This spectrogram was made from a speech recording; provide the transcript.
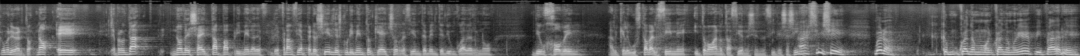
¿Cómo libro abierto? No, eh, le pregunta, no de esa etapa primera de, de Francia, pero sí el descubrimiento que ha hecho recientemente de un cuaderno de un joven al que le gustaba el cine y tomaba anotaciones en el cine. ¿Es así? Ah, sí, sí. Bueno, cuando, cuando murió mi padre,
